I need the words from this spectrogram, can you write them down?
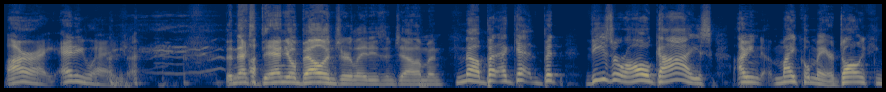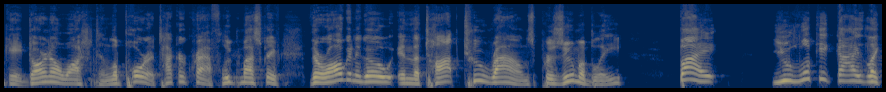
all right anyway the next Daniel Bellinger, ladies and gentlemen. no but again but these are all guys i mean michael mayer dalton kincaid darnell washington laporta tucker kraft luke musgrave they're all going to go in the top two rounds presumably. But you look at guys like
